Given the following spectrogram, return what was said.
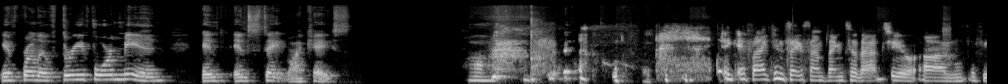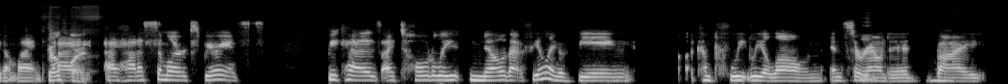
in front of three, four men, and and state my case. if I can say something to that too, um, if you don't mind, Go for I, it. I had a similar experience because I totally know that feeling of being completely alone and surrounded mm-hmm. by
